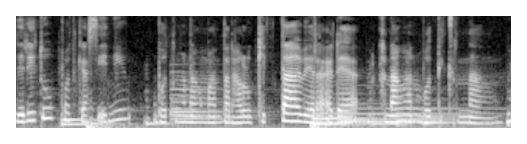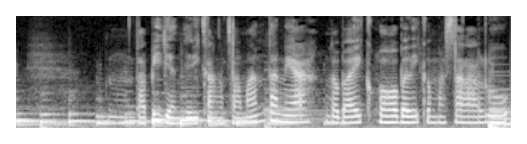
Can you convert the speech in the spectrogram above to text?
Jadi tuh podcast ini buat menang mantan halu kita biar ada kenangan buat dikenang tapi jangan jadi kangen sama mantan ya. Nggak baik loh balik ke masa lalu.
